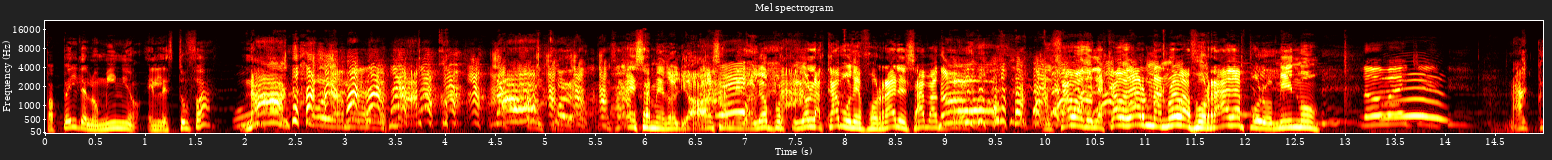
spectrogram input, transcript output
Papel de aluminio en la estufa. ¡Naco de ama- Esa, esa me dolió, esa me dolió porque yo la acabo de forrar el sábado. El sábado le acabo de dar una nueva forrada por lo mismo. No manches. Naco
